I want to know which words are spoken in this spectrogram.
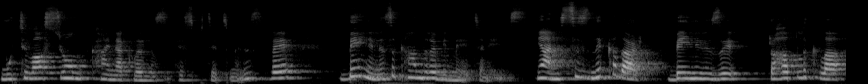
motivasyon kaynaklarınızı tespit etmeniz ve beyninizi kandırabilme yeteneğiniz. Yani siz ne kadar beyninizi rahatlıkla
